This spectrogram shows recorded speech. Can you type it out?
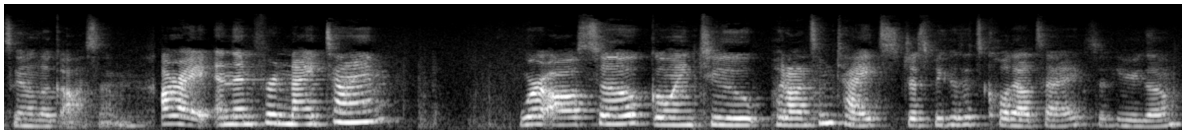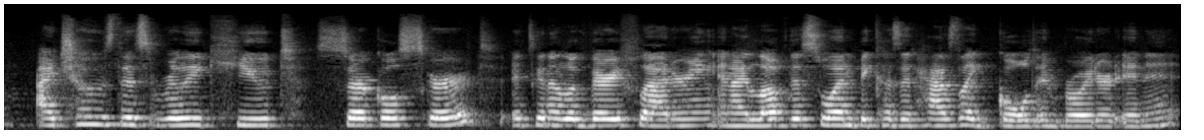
It's gonna look awesome. All right, and then for nighttime, we're also going to put on some tights just because it's cold outside, so here you go. I chose this really cute circle skirt. It's gonna look very flattering, and I love this one because it has like gold embroidered in it.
